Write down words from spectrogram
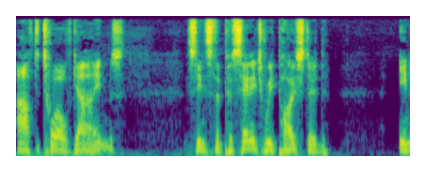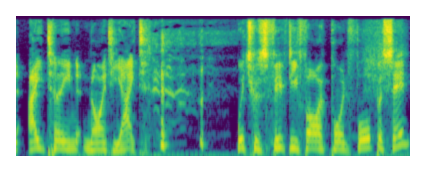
after 12 games since the percentage we posted in 1898, which was 55.4%.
